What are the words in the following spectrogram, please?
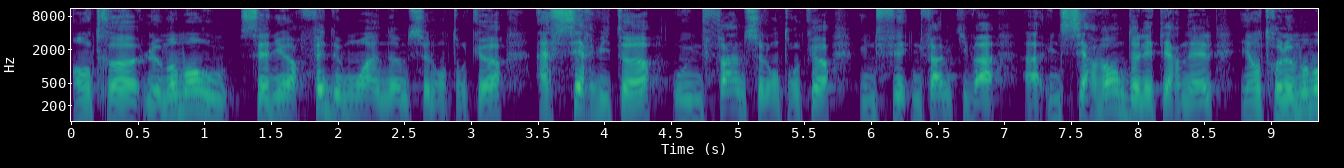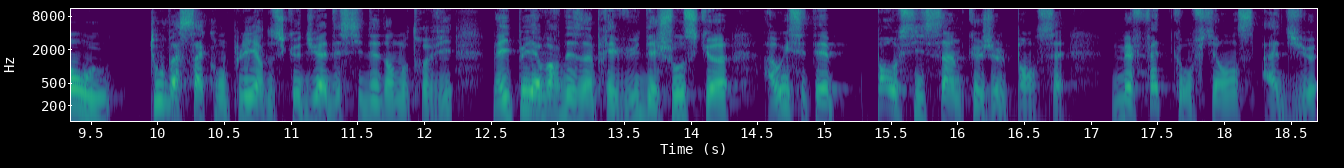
entre le moment où Seigneur, fais de moi un homme selon ton cœur, un serviteur ou une femme selon ton cœur, une, femme qui va, euh, une servante de l'Éternel, et entre le moment où tout va s'accomplir de ce que Dieu a décidé dans notre vie, bah, il peut y avoir des imprévus, des choses que, ah oui, c'était pas aussi simple que je le pensais mais faites confiance à Dieu,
